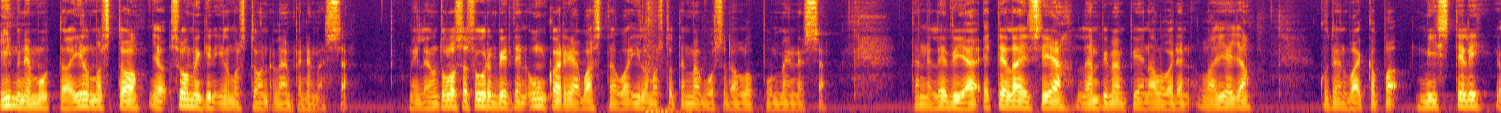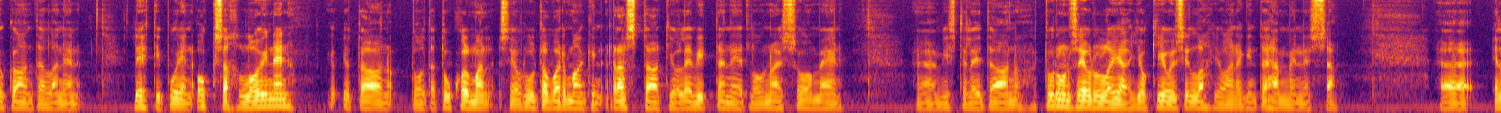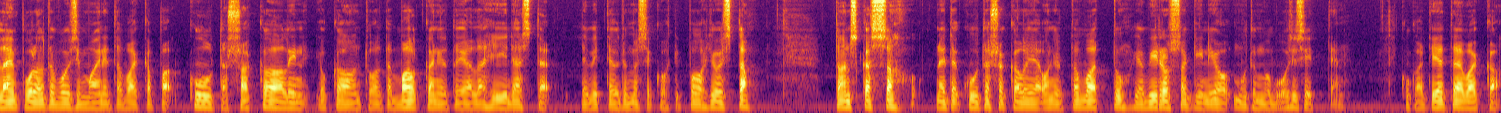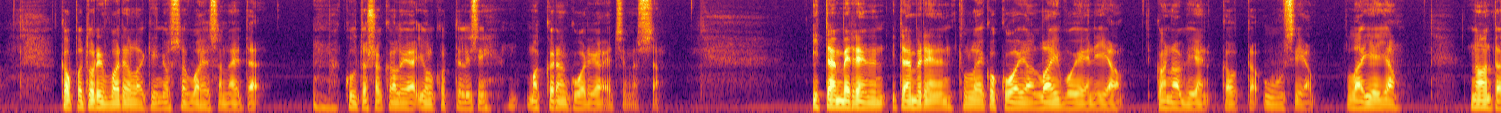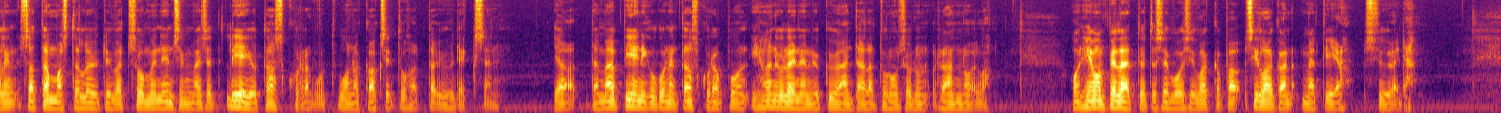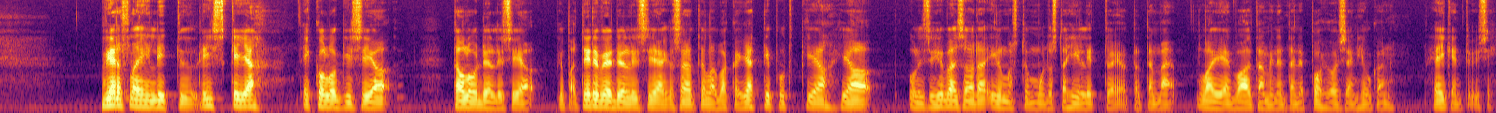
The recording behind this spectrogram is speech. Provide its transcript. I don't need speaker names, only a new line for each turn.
Ihminen muuttaa ilmastoa ja Suomenkin ilmasto on lämpenemässä. Meille on tulossa suurin piirtein Unkaria vastaava ilmasto tämän vuosisadan loppuun mennessä. Tänne leviää eteläisiä, lämpimämpien alueiden lajeja, kuten vaikkapa misteli, joka on tällainen lehtipuiden oksaloinen, jota on tuolta Tukholman seudulta varmaankin rastaat jo levittäneet Lounais-Suomeen. Misteleitä on Turun seudulla ja Jokioisilla jo ainakin tähän mennessä – Eläinpuolelta voisi mainita vaikkapa kultasakaalin, joka on tuolta Balkanilta ja Lähi-idästä levittäytymässä kohti pohjoista. Tanskassa näitä kultasakaleja on jo tavattu ja Virossakin jo muutama vuosi sitten. Kuka tietää, vaikka kauppatorin varrellakin jossain vaiheessa näitä kultasakaleja jolkottelisi makkarankuoria etsimässä. Itämeren, Itämeren tulee koko ajan laivojen ja kanavien kautta uusia lajeja. Naantalin satamasta löytyivät Suomen ensimmäiset liejutaskuravut vuonna 2009. Ja tämä pienikokoinen taskurapu on ihan yleinen nykyään täällä Turun seudun rannoilla. On hieman pelätty, että se voisi vaikkapa silakan mätiä syödä. Vieraslajiin liittyy riskejä, ekologisia, taloudellisia, jopa terveydellisiä, jos ajatellaan vaikka jättiputkia, ja olisi hyvä saada ilmastonmuutosta hillittyä, jotta tämä lajien valtaminen tänne pohjoiseen hiukan heikentyisi.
